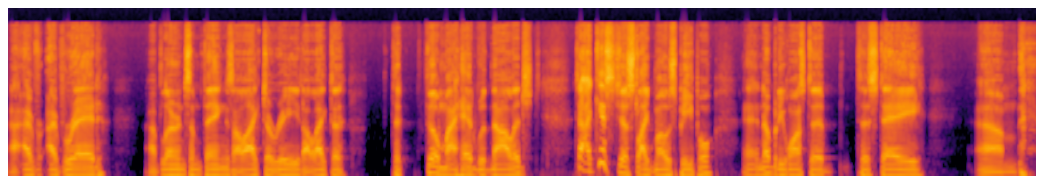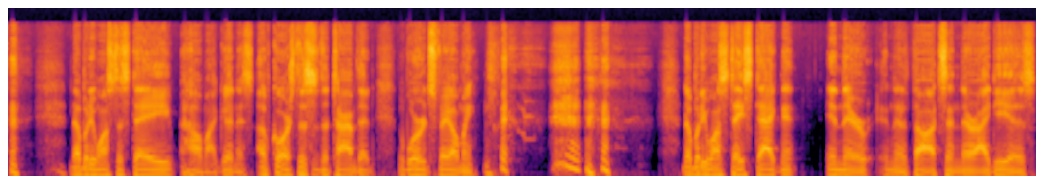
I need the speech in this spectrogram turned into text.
I've I've read, I've learned some things. I like to read. I like to to fill my head with knowledge. I guess just like most people, and nobody wants to to stay. Um, nobody wants to stay. Oh my goodness! Of course, this is the time that the words fail me. nobody wants to stay stagnant in their in their thoughts and their ideas.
